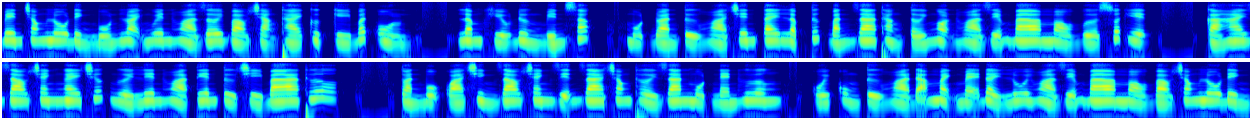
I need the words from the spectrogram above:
Bên trong lô đỉnh bốn loại nguyên hỏa rơi vào trạng thái cực kỳ bất ổn. Lâm khiếu đừng biến sắc, một đoàn tử hỏa trên tay lập tức bắn ra thẳng tới ngọn hỏa diễm ba màu vừa xuất hiện. Cả hai giao tranh ngay trước người liên hỏa tiên tử chỉ ba thước. Toàn bộ quá trình giao tranh diễn ra trong thời gian một nén hương. Cuối cùng tử hỏa đã mạnh mẽ đẩy lui hỏa diễm ba màu vào trong lô đỉnh.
